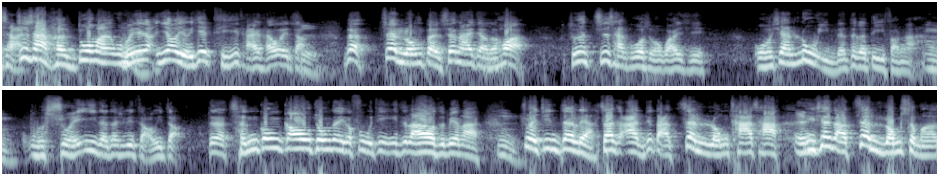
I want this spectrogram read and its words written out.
材，资产很多嘛，我们要要有一些题材才会涨。那正隆本身来讲的话，就跟资产股有什么关系？我们现在录影的这个地方啊，嗯，我们随意的再去找一找，对，成功高中那个附近一直拉到这边来，嗯，最近这两三个案你就打正隆叉叉，欸、你现在打正隆什么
